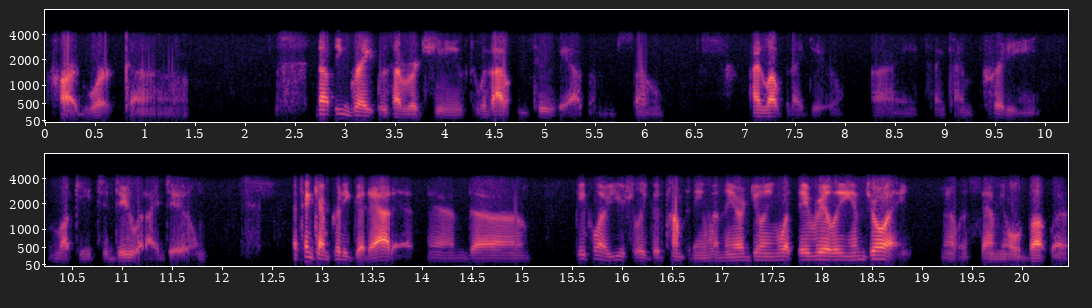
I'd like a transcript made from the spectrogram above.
hard work. Uh, nothing great was ever achieved without enthusiasm. So I love what I do. I think I'm pretty lucky to do what I do. I think I'm pretty good at it, and uh, people are usually good company when they are doing what they really enjoy. That was Samuel Butler.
